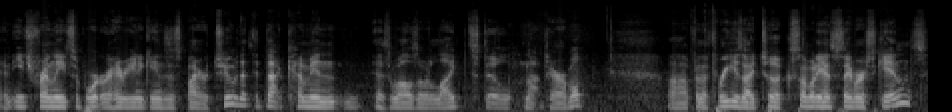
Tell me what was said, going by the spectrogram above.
and each friendly support or heavy unit gains Inspire two. That did not come in as well as I would have liked. Still not terrible. Uh, for the threes, I took Somebody Has to Save Our Skins,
